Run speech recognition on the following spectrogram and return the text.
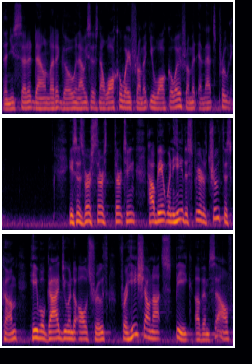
Then you set it down, let it go. And now he says, now walk away from it. You walk away from it, and that's pruning. He says, verse 13, Howbeit, when he, the Spirit of truth, is come, he will guide you into all truth. For he shall not speak of himself,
